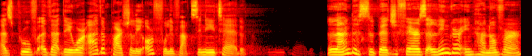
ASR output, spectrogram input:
as proof that they were either partially or fully vaccinated. Land slippage fears linger in Hanover.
